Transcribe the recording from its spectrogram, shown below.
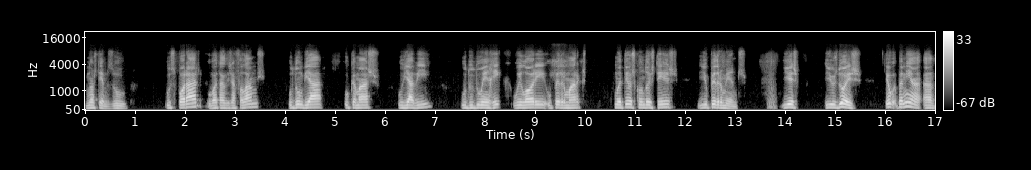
nós temos o, o Sporar, o Batagli já falámos, o Dumbiá, o Camacho, o Diaby, o Dudu Henrique, o Ilori, o Pedro Marques, o Mateus com dois T's e o Pedro Mendes. E, e os dois, eu, para mim há, há,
